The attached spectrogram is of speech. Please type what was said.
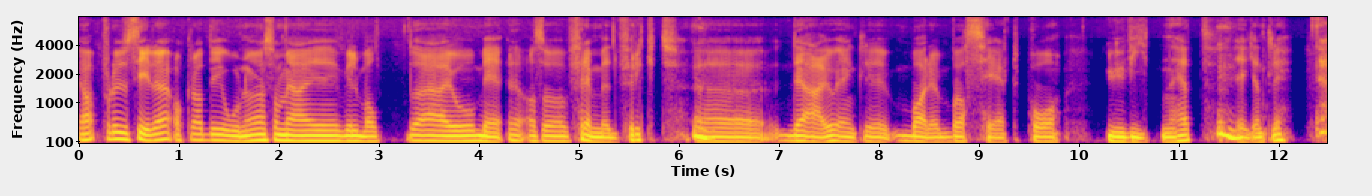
Ja, for du sier det, akkurat de ordene som jeg vil valgt, det er jo med, eh, altså fremmedfrykt. Mm. Eh, Det er jo egentlig bare basert på uvitenhet, Mm. egentlig. Ja.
